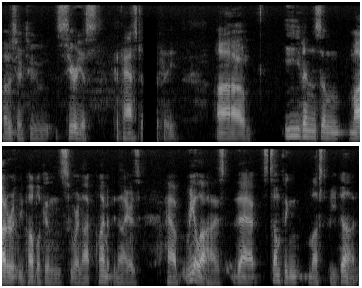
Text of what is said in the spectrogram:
closer to serious catastrophe. Um, even some moderate Republicans who are not climate deniers have realized that something must be done.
